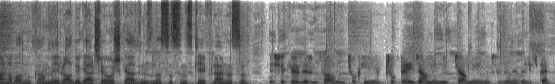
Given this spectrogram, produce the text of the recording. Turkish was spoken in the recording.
Merhaba Nukan Bey, Radyo Gerçeğe hoş geldiniz. Nasılsınız? Keyifler nasıl? Teşekkür ederim, sağ olun. Çok iyiyim. Çok da heyecanlıyım. İlk canlı yayınım sizinle birlikte.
